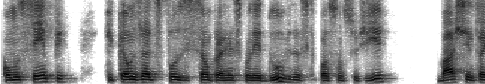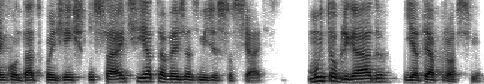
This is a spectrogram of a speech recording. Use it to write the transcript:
Como sempre, ficamos à disposição para responder dúvidas que possam surgir. Basta entrar em contato com a gente no site e através das mídias sociais. Muito obrigado e até a próxima.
